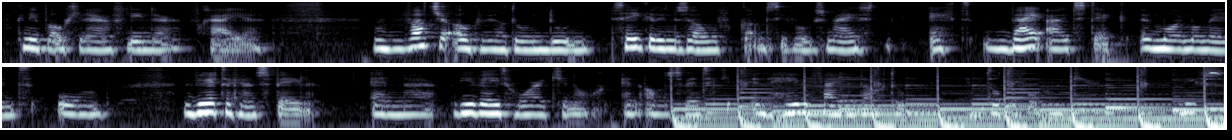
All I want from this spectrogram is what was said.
Of knipoog je naar een vlinder. Of ga je wat je ook wil doen, doen. Zeker in de zomervakantie. Volgens mij is het echt bij uitstek een mooi moment om weer te gaan spelen. En uh, wie weet hoor ik je nog. En anders wens ik je een hele fijne dag toe. En tot de volgende keer. Liefs,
